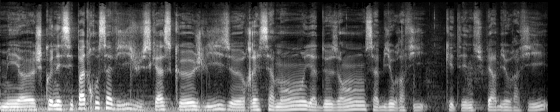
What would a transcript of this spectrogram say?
mais euh, je connaissais pas trop sa vie jusqu'à ce que je lise euh, récemment, il y a deux ans, sa biographie, qui était une super biographie,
